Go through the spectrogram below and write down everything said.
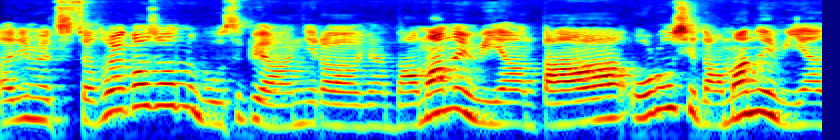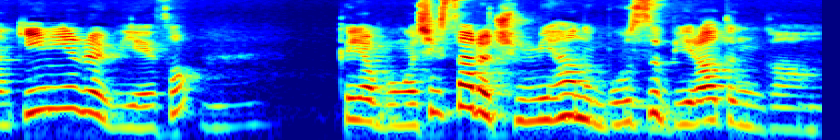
아, 아니면 진짜 설거지하는 모습이 아니라 그냥 나만을 위한 나 오롯이 나만을 위한 끼니를 위해서 음. 그냥 뭔가 식사를 준비하는 모습이라든가 음.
